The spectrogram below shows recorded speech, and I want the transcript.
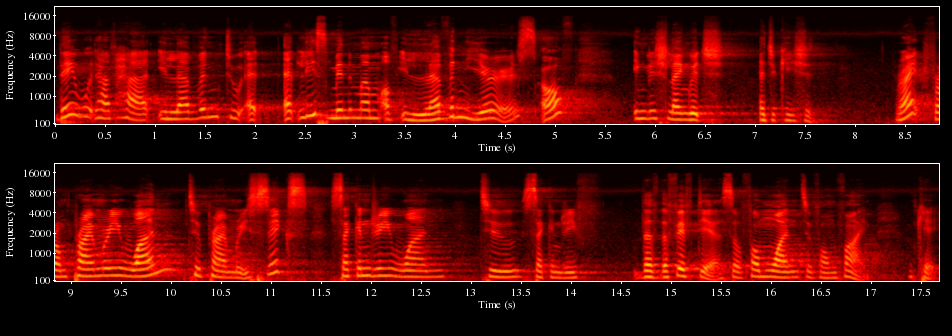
they would have had 11 to at, at least minimum of 11 years of English language education, right? From primary one to primary six, secondary one to secondary, the, the fifth year, so from one to form five. Okay,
